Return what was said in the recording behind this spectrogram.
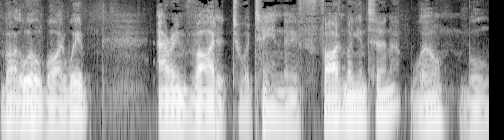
via the World Wide Web, are invited to attend. And if five million turn up, well, we'll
